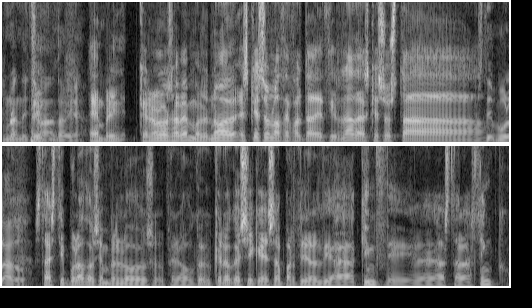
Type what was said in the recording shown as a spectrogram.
No han dicho Pri- nada todavía. En que no lo sabemos. No, es que eso no hace falta decir nada, es que eso está. Estipulado. Está estipulado siempre en los. Pero cre- creo que sí que es a partir del día 15 eh, hasta las 5.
